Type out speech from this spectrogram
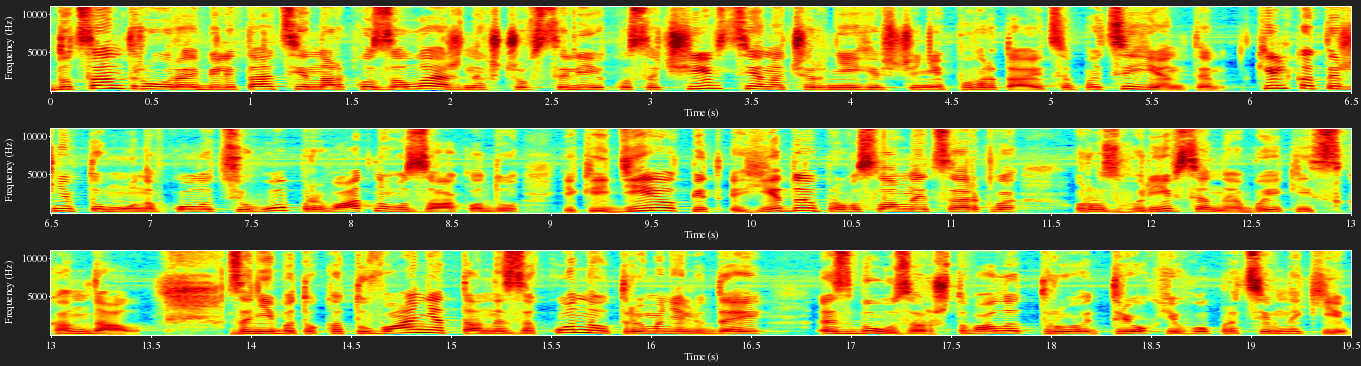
До центру реабілітації наркозалежних, що в селі Косачівці на Чернігівщині, повертаються пацієнти. Кілька тижнів тому навколо цього приватного закладу, який діяв під егідою православної церкви, розгорівся неабиякий скандал. За нібито катування та незаконне утримання людей СБУ заарештували трьох його працівників.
